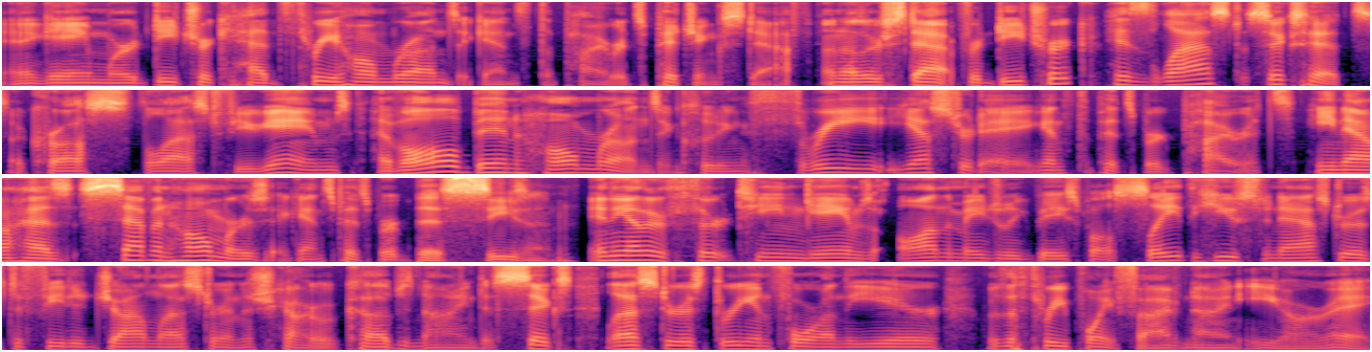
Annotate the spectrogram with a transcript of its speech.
in a game where Dietrich had three home runs against the Pirates pitching staff. Another stat for Dietrich his last six hits across the last few games have all been home runs, including three yesterday against the Pittsburgh Pirates. He now has seven homers against Pittsburgh this season. In the other 13 games on the Major League Baseball slate, the Houston Astros defeated Jon Lester and the Chicago Cubs 9 to 6. Lester is 3 and 4 on the year with a 3.59 ERA.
